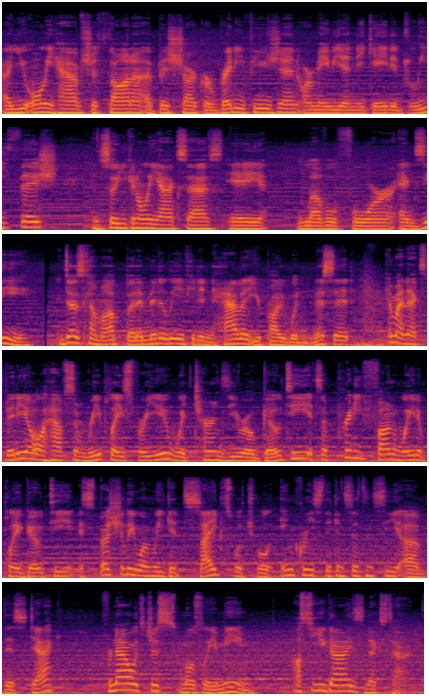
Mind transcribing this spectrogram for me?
uh, you only have Shathana, Abyss Shark, or Ready Fusion, or maybe a negated Leafish, and so you can only access a level 4 XZ. It does come up, but admittedly if you didn't have it, you probably wouldn't miss it. In my next video, I'll have some replays for you with Turn 0 Ghoti. It's a pretty fun way to play Ghoti, especially when we get Psyches, which will increase the consistency of this deck. For now, it's just mostly a meme. I'll see you guys next time.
